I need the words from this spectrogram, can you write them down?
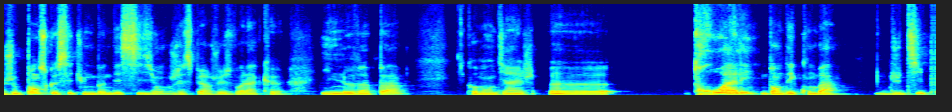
je pense que c'est une bonne décision. J'espère juste voilà, qu'il ne va pas, comment dirais-je, euh, trop aller dans des combats du type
